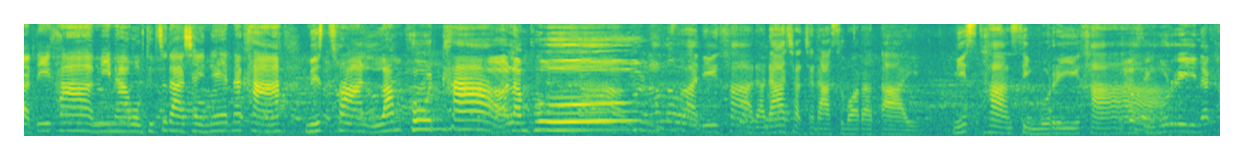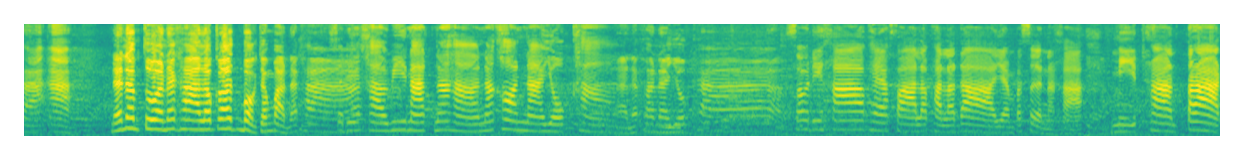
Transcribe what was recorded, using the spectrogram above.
วัสดีค่ะ มีนาวงทิพย์สุดาชัยเนตรนะคะ มิสทรานลำพูนค่ะอ๋อลำพูนสวัสดีค่ะ ดาดาชัชดาสุวรตายมิสทานสิงห์บุรีค่ะอะสิงห์บุรีนะคะอะแนะนำตัวนะคะแล้วก็บอกจังหวัดนะคะ สวัสดีค่ะวีนัทนะคะ นครนายกค่ะอะนครนายกค่ะ สวัสดีค่ะ แพรฟ้าและพัลดายันประเสริฐนะคะ มีทานตราด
